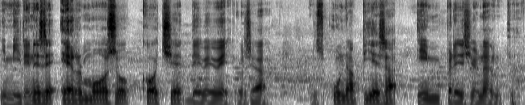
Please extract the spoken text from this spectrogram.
y miren ese hermoso coche de bebé, o sea, es una pieza impresionante.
